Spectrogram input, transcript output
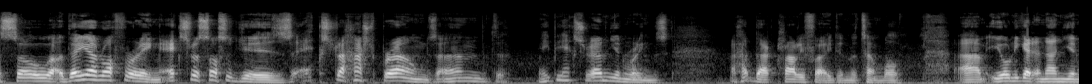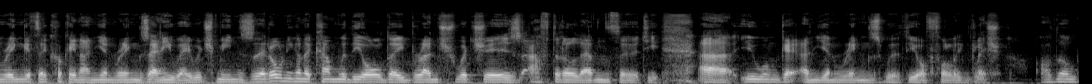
So they are offering extra sausages, extra hash browns, and maybe extra onion rings. I had that clarified in the tumble. Um, you only get an onion ring if they're cooking onion rings anyway, which means they're only going to come with the all-day brunch, which is after 11.30. Uh, you won't get onion rings with your full English. Although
